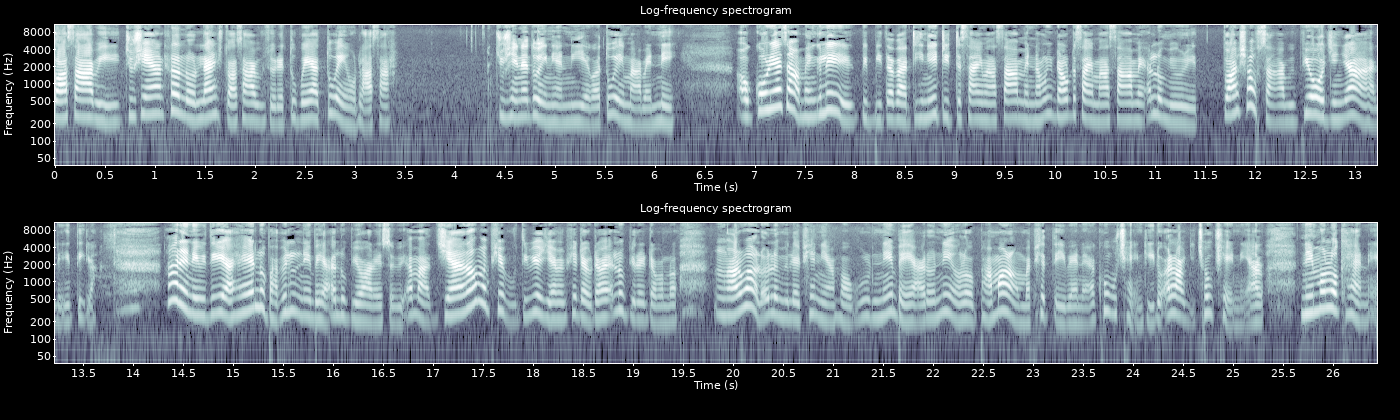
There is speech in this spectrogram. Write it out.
သွားစားပြီးကျူရှင်ကထွက်လို့ lunch သွားစားပြီးဆိုတော့ तू ဘဲကသူ့အိမ်ကိုလာစားကျူရှင်နဲ့သူ့အိမ်နဲ့နီးရကွာသူ့အိမ်မှာပဲနေဟိုကိုရီးယားကြောင့်မင်္ဂလိတွေပြပြတတဒီနေ့ဒီဒီဇိုင်မှာစားမယ်နောက်နေ့နောက်ဒီဇိုင်မှာစားမယ်အဲ့လိုမျိုးတွေ သွားလျှောက်စားပြီးပျော်ကျင်ကြရလေသိလားအဲ့ဒါနေပြီးတီးရဟဲလို့ဘာဖြစ်လို့နေပဲအဲ့လိုပြောရလဲဆိုပြီးအမှရန်တော့မဖြစ်ဘူးတီးရရန်မဖြစ်တော့ဒါပေမဲ့အဲ့လိုပြောလိုက်တော့မလို့ငါတို့ကလည်းအဲ့လိုမျိုးလည်းဖြစ်နေရမှာမဟုတ်ဘူးနင်းပဲအဲ့လိုနင်းအောင်လို့ဘာမှတော့မဖြစ်သေးပဲနဲ့အခုချိန်ဒီလိုအဲ့လောက်ကြီးချုပ်ချိန်နေရလို့နင်းမလို့ခံနေ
